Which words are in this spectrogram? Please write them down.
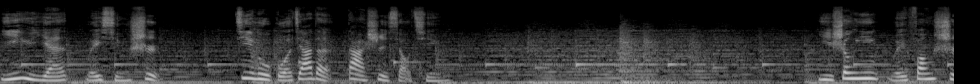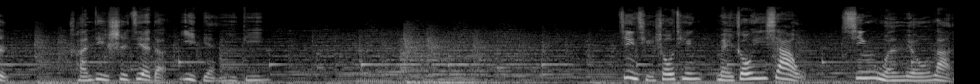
以语言为形式，记录国家的大事小情；以声音为方式，传递世界的一点一滴。敬请收听每周一下午新闻浏览。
